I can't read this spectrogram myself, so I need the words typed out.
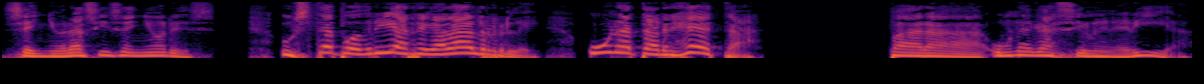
señoras y señores, usted podría regalarle una tarjeta para una gasolinería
